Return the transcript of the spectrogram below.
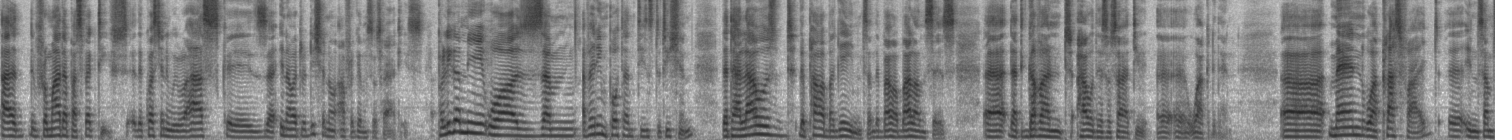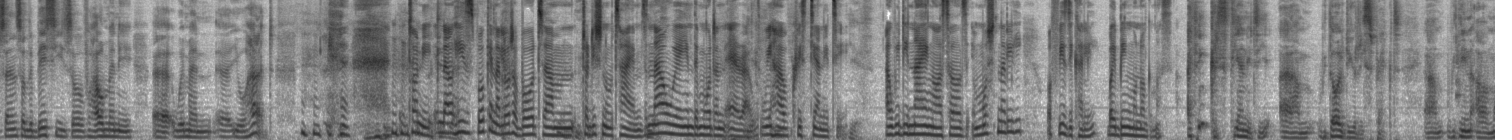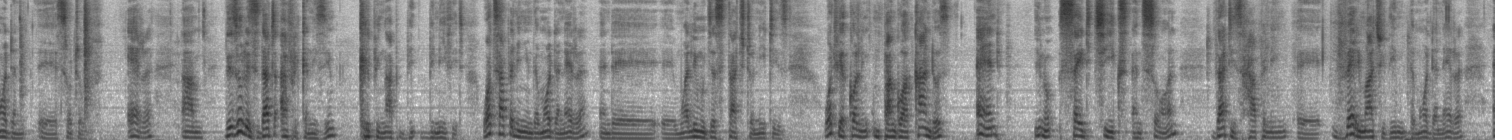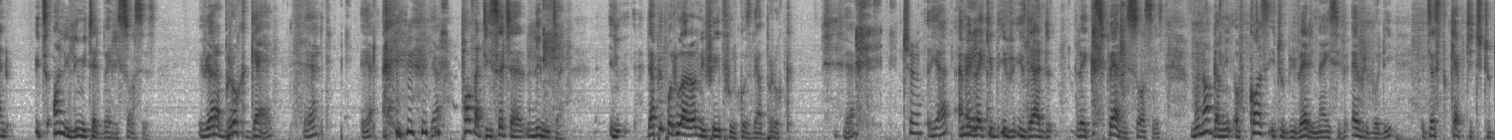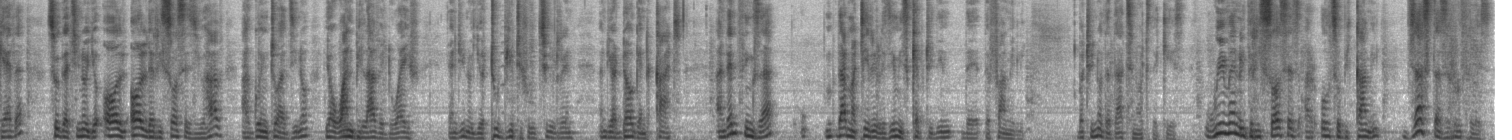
from other perspectives, the question we will ask is in our traditional African societies, polygamy was um, a very important institution that allowed the power bargains and the power balances uh, that governed how the society uh, uh, worked then. Uh, men were classified uh, in some sense on the basis of how many uh, women uh, you had. Tony, now he's spoken a lot about um, traditional times. Now we're in the modern era. We have Christianity. yes. Are we denying ourselves emotionally or physically by being monogamous? I think Christianity, um, with all due respect, um, within our modern uh, sort of era, um, there's always that Africanism creeping up be- beneath it. What's happening in the modern era, and uh, uh, Mwalimu just touched on it, is what we are calling mpango kandos and, you know, side cheeks and so on. That is happening uh, very much within the modern era, and it's only limited by resources if you are a broke guy, yeah, yeah, yeah, poverty is such a limiter. In, there are people who are only faithful because they are broke. Yeah, True. yeah. I mean, like if, if, if they had like spare resources, monogamy. Of course, it would be very nice if everybody just kept it together, so that you know all all the resources you have are going towards you know your one beloved wife, and you know your two beautiful children, and your dog and cat, and then things are that materialism is kept within the, the family. But we know that that's not the case. Women with resources are also becoming just as ruthless.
